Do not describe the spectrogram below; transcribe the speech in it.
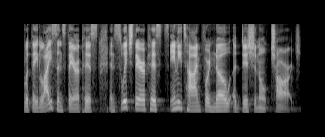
with a licensed therapist and switch therapists anytime for no additional charge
